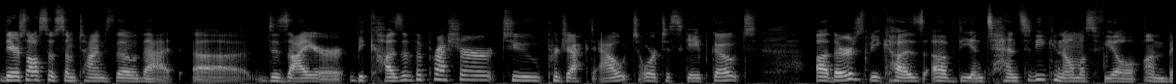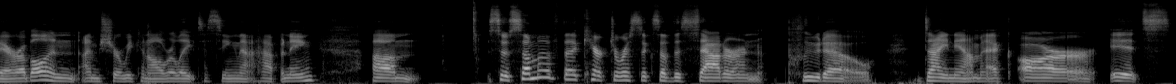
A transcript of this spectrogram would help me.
there's also sometimes though that uh, desire because of the pressure to project out or to scapegoat others because of the intensity can almost feel unbearable and i'm sure we can all relate to seeing that happening um, so some of the characteristics of the saturn pluto dynamic are it's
